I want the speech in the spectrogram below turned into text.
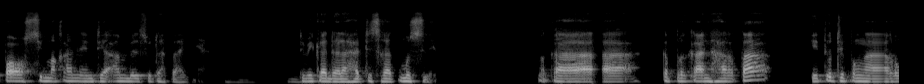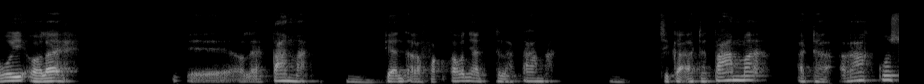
porsi makanan yang dia ambil sudah banyak. Demikian adalah hadis riwayat Muslim. Maka keberkahan harta itu dipengaruhi oleh eh, oleh tamak. Hmm. Di antara faktornya adalah tamak. Jika ada tamak, ada rakus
